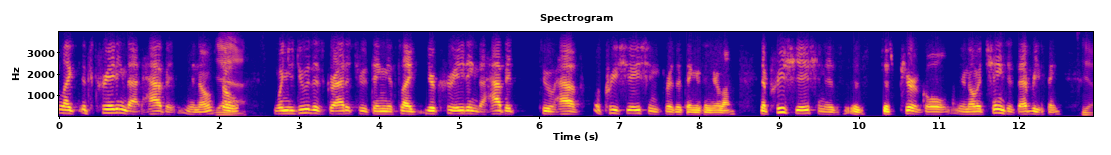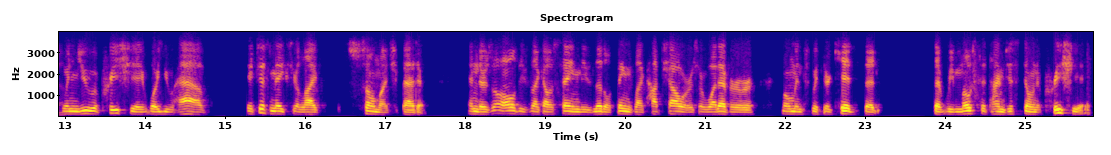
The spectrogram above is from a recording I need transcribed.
like it's creating that habit you know? Yeah. so when you do this gratitude thing it's like you're creating the habit to have appreciation for the things in your life. And appreciation is is just pure gold you know? It changes everything. Yeah. when you appreciate what you have it just makes your life so much better and there's all these like i was saying these little things like hot showers or whatever or moments with your kids that that we most of the time just don't appreciate.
